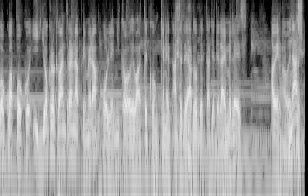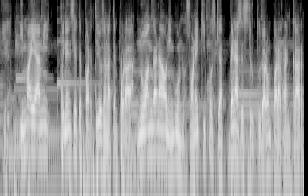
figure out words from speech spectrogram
poco a poco, y yo creo que va a entrar en la primera polémica o debate con Kenneth antes de dar los detalles de la MLS. A ver, Nashville y Miami tienen siete partidos en la temporada. No han ganado ninguno. Son equipos que apenas se estructuraron para arrancar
